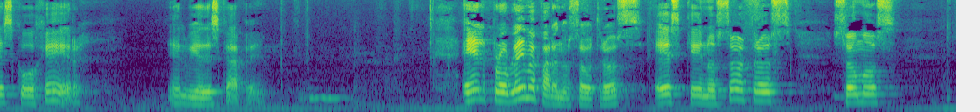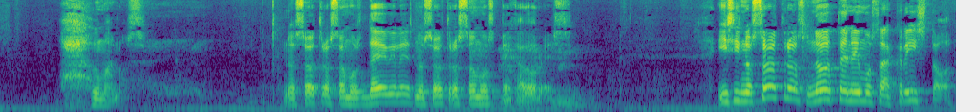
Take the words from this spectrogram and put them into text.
escoger el vía de escape. El problema para nosotros es que nosotros somos humanos. Nosotros somos débiles, nosotros somos pecadores. Y si nosotros no tenemos a Cristo,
